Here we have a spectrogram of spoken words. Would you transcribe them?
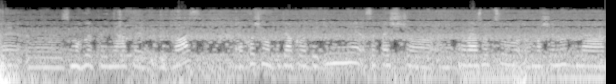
ми е, змогли прийняти від вас. Хочемо подякувати Інні за те, що е, привезли цю машину для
